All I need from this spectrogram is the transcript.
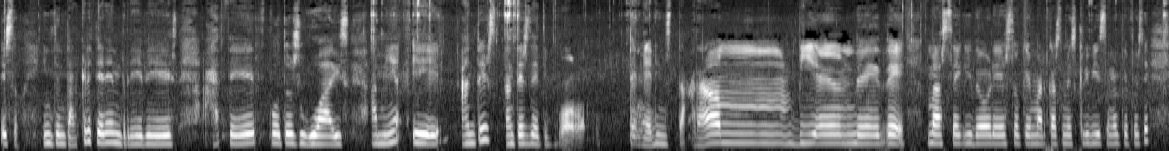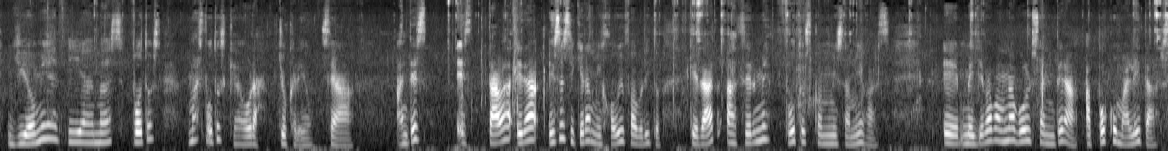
eso, intentar crecer en redes, hacer fotos guays. A mí, eh, antes, antes de tipo tener Instagram bien de, más seguidores o que marcas me escribiesen o que fuese, yo me hacía más fotos, más fotos que ahora, yo creo. O sea, antes estaba, era, ese sí que era mi hobby favorito, quedar a hacerme fotos con mis amigas. Eh, me llevaba una bolsa entera, a poco maletas,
